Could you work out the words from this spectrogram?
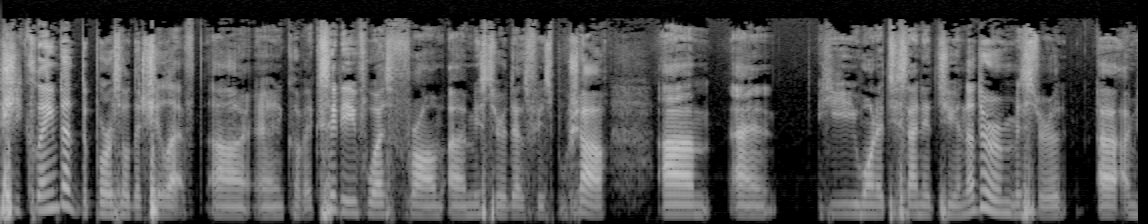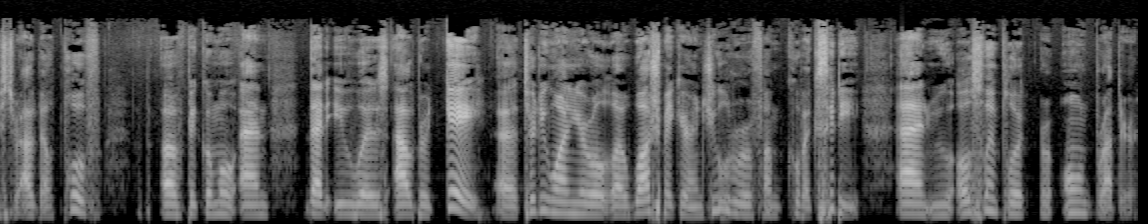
She claimed that the parcel that she left uh, in Quebec City was from uh, Mr. Delphis Bouchard, um, and he wanted to send it to another Mr. Uh, Mr. Albert Plouffe, of Baie-Comeau and that it was Albert Guay, a 31 year old uh, watchmaker and jeweler from Quebec City, and who also employed her own brother.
